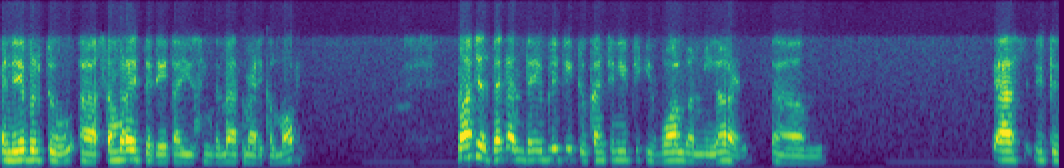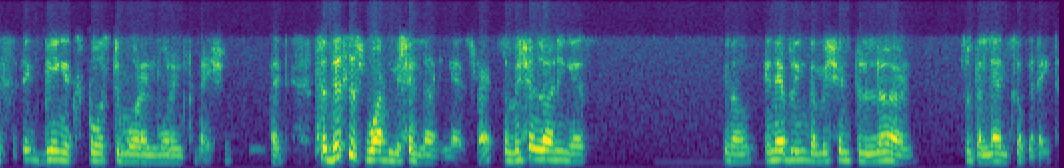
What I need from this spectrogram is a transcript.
and able to uh, summarize the data using the mathematical model. Not just that, and the ability to continue to evolve and learn um, as it is being exposed to more and more information, right? So this is what machine learning is, right? So machine learning is, you know, enabling the machine to learn through the lens of the data.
